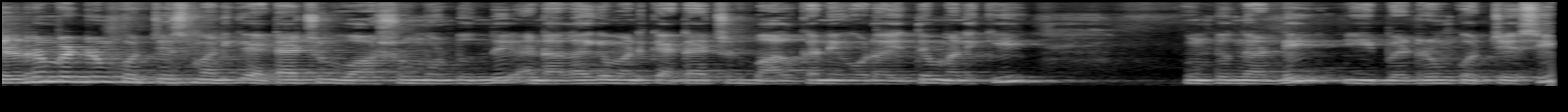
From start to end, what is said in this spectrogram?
చిల్డ్రన్ బెడ్రూమ్కి వచ్చేసి మనకి అటాచ్డ్ వాష్రూమ్ ఉంటుంది. అండ్ అలాగే మనకి అటాచ్డ్ బాల్కనీ కూడా అయితే మనకి ఉంటుందండి ఈ బెడ్రూమ్కి వచ్చేసి.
